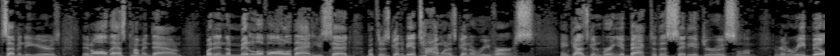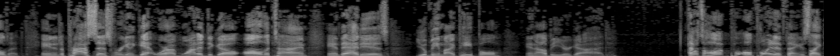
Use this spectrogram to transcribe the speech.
70 years, and all that's coming down. But in the middle of all of that, he said, but there's going to be a time when it's going to reverse. And God's going to bring you back to this city of Jerusalem. We're going to rebuild it. And in the process, we're going to get where I've wanted to go all the time, and that is, you'll be my people, and I'll be your God. That was the whole, whole point of the thing. It's like,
